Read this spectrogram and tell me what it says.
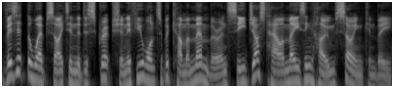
Visit the website in the description if you want to become a member and see just how amazing home sewing can be.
